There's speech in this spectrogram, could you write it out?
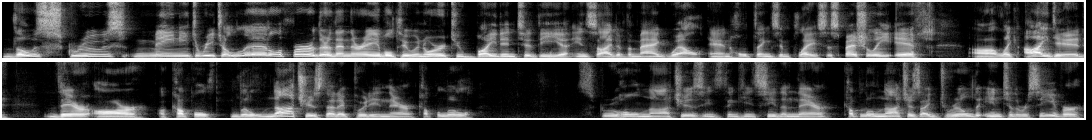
those screws may need to reach a little further than they're able to in order to bite into the uh, inside of the magwell and hold things in place, especially if, uh, like I did, there are a couple little notches that I put in there, a couple little screw hole notches, you think you can see them there, a couple little notches I drilled into the receiver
